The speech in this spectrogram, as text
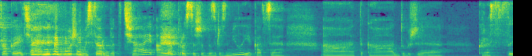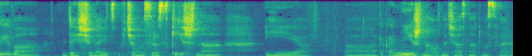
Цокає чайник, ми можемо сьорбати чай, але просто щоб ви зрозуміли, яка це а, така дуже красива, дещо навіть в чомусь розкішна і а, така ніжна одночасна атмосфера.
